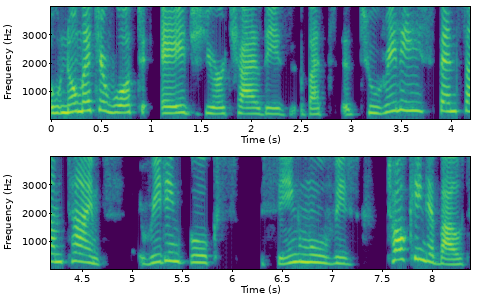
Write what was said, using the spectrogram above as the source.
no matter what age your child is but uh, to really spend some time reading books seeing movies talking about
